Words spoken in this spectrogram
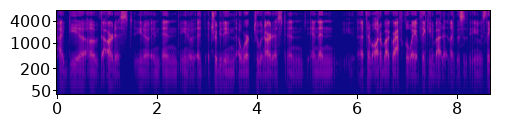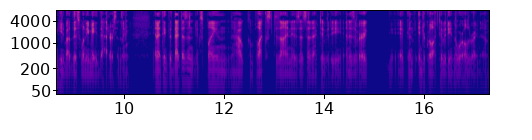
idea of the artist, you know, and, and you know, attributing a work to an artist, and and then a kind of autobiographical way of thinking about it, like this is he was thinking about this when he made that or something, and I think that that doesn't explain how complex design is as an activity and is a very kind of integral activity in the world right now.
